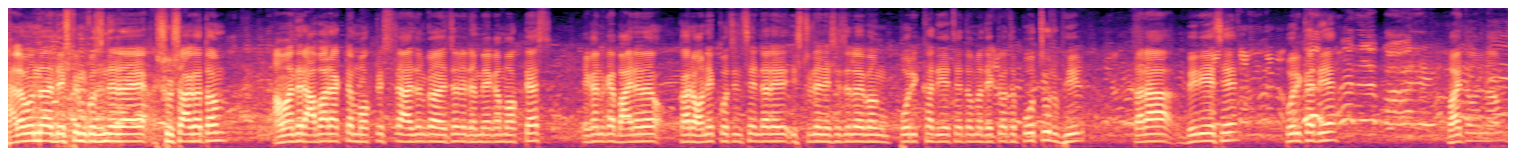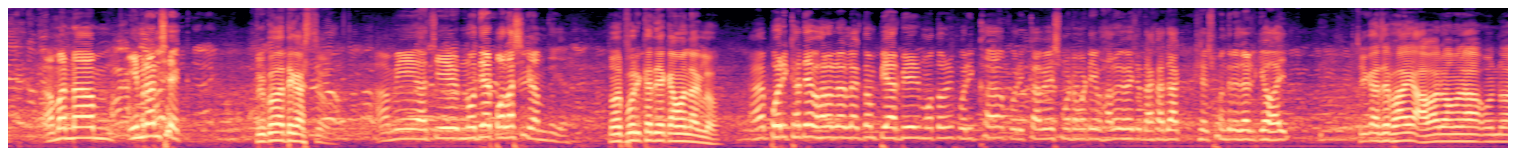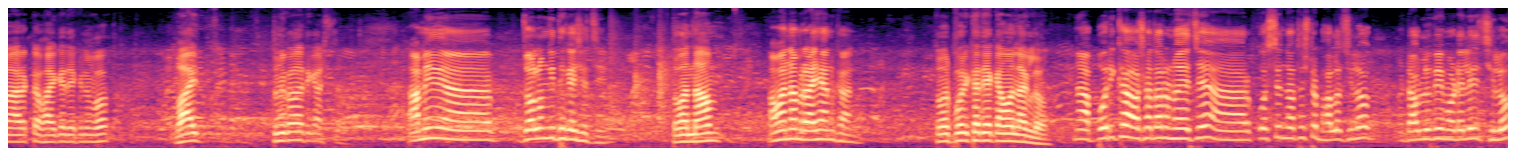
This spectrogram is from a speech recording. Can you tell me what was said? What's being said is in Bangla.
হ্যালো বন্ধুরা দেশপ্রেম কোচিং সেন্টারে সুস্বাগতম। আমাদের আবার একটা মক টেস্টের আয়োজন করা হয়েছে এটা মেগা মক টেস্ট এখানকার বাইরেকার অনেক কোচিং সেন্টারের স্টুডেন্ট এসেছিল এবং পরীক্ষা দিয়েছে তোমরা দেখতে পাচ্ছ প্রচুর ভিড়। তারা বেরিয়েছে পরীক্ষা দিয়ে। ভাই তোমার নাম? আমার নাম ইমরান শেখ। তুমি কোথা থেকে আসছো? আমি আছি নদিয়ার পলাশি গ্রাম থেকে। তোমার পরীক্ষা দিয়ে কেমন লাগল? হ্যাঁ পরীক্ষা দিয়ে ভালো লাগল একদম পিআরবির মতনই পরীক্ষা। পরীক্ষা বেশ মোটামুটি ভালোই হয়েছে দেখা যাক শেষ পর্যন্ত রেজাল্ট কি হয়। ঠিক আছে ভাই আবারও আমরা অন্য আরেকটা ভাইকে দেখে নেব। ভাই তুমি কোথা থেকে আসছো? আমি জলঙ্গি থেকে এসেছি। তোমার নাম? আমার নাম রাইহান খান। তোমার পরীক্ষা দিয়ে কেমন লাগল? না পরীক্ষা অসাধারণ হয়েছে আর কোশ্চেন যথেষ্ট ভালো ছিল ডাব্লিউবি মডেলেই ছিল।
